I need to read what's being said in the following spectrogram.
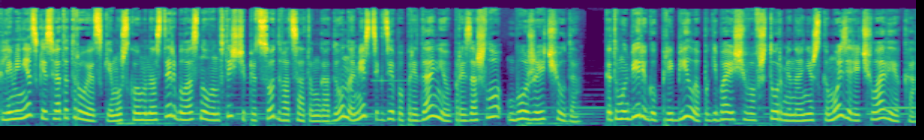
Клеменецкий Свято-Троицкий мужской монастырь был основан в 1520 году на месте, где, по преданию, произошло Божие чудо – к этому берегу прибило погибающего в шторме на Онежском озере человека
